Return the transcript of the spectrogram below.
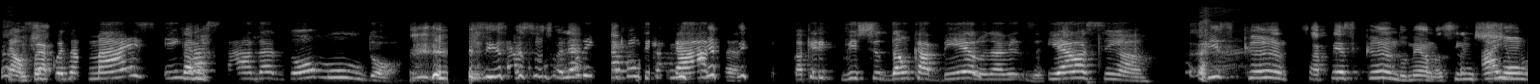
Não, foi a coisa mais engraçada do mundo. E as pessoas olhavam com aquele vestidão, cabelo, né? e ela assim, ó. Piscando, sabe? Pescando mesmo, assim, um Ai, som.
